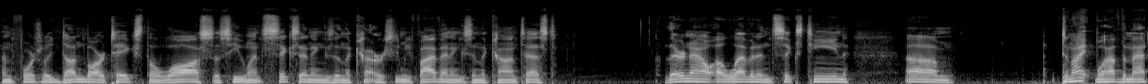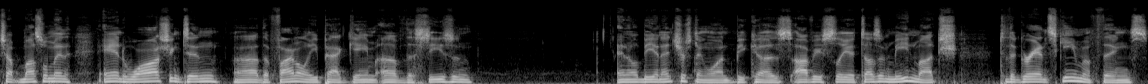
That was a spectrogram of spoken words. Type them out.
Unfortunately, Dunbar takes the loss as he went six innings in the or excuse me five innings in the contest. They're now eleven and sixteen. Um, tonight we'll have the matchup Musselman and Washington, uh, the final EPAC game of the season, and it'll be an interesting one because obviously it doesn't mean much to the grand scheme of things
